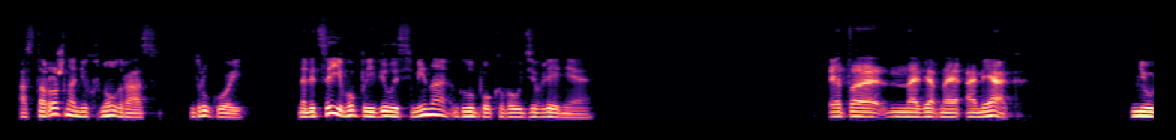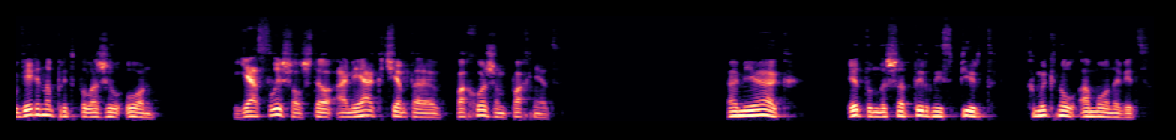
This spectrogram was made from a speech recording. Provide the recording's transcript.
осторожно нюхнул раз, другой. На лице его появилась мина глубокого удивления. «Это, наверное, аммиак», — неуверенно предположил он. «Я слышал, что аммиак чем-то похожим пахнет». «Аммиак — это нашатырный спирт», — хмыкнул ОМОНовец.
